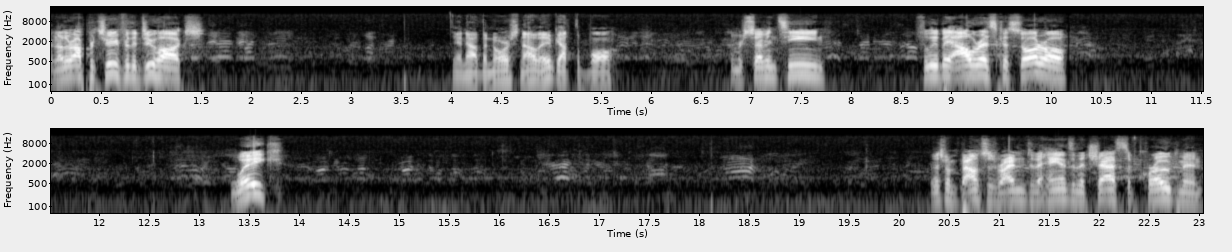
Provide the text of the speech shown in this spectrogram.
Another opportunity for the Duhawks. Yeah, now the Norse, now they've got the ball. Number 17, Felipe Alvarez Casoro. Wake. This one bounces right into the hands and the chest of Krogman.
